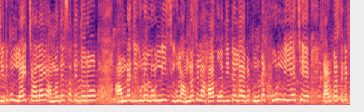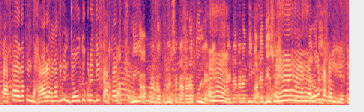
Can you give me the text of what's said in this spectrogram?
যেটুকুন লাই চালায় আমাদের সাথে ধরো আমরা যেগুলো লোন নিই সেগুলো আমরা চালাই হাফ ও যেটা লাই এবার কোনোটা ফুল নিয়েছে কারও কাছ থেকে টাকা এরকম ধার আমাদের যৌথ করে দিয়ে টাকা আপনি আপনার ডকুমেন্টসে টাকাটা তুললেন। হ্যাঁ। সেই টাকাটা কি তাকে দিয়েছিলেন? হ্যাঁ হ্যাঁ হ্যাঁ ও টাকা নিয়েছে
